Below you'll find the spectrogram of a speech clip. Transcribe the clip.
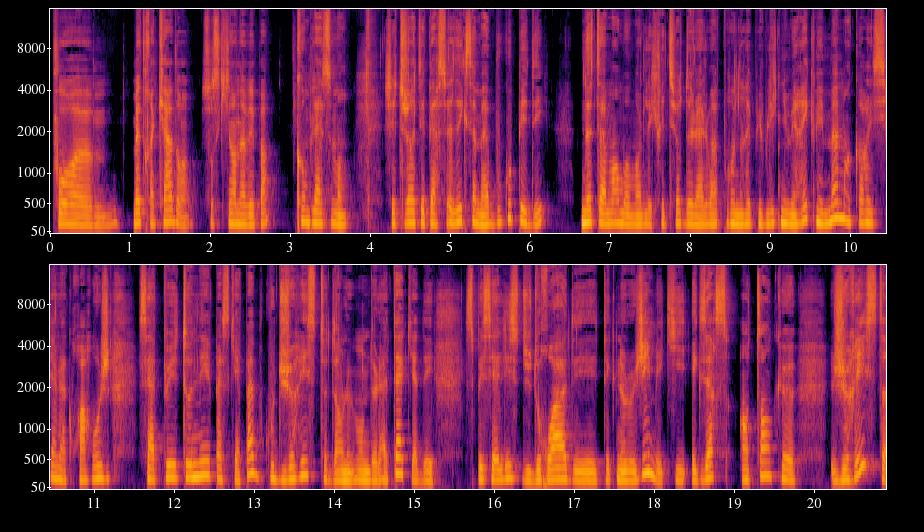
pour euh, mettre un cadre sur ce qui n'en avait pas? Complètement. J'ai toujours été persuadée que ça m'a beaucoup aidé, notamment au moment de l'écriture de la loi pour une république numérique, mais même encore ici à la Croix-Rouge, ça peut étonner parce qu'il n'y a pas beaucoup de juristes dans le monde de la tech. Il y a des spécialistes du droit des technologies, mais qui exercent en tant que juristes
